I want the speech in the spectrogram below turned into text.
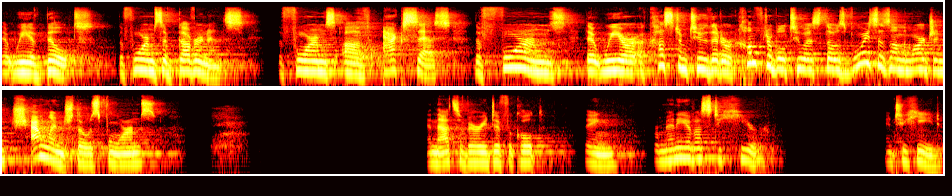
that we have built the forms of governance, the forms of access, the forms that we are accustomed to that are comfortable to us. Those voices on the margin challenge those forms. And that's a very difficult thing for many of us to hear and to heed.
